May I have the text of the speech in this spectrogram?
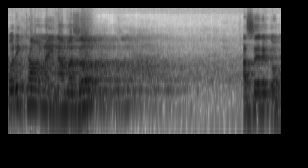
পরীক্ষাও নাই, নামাজও আছে এরকম।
